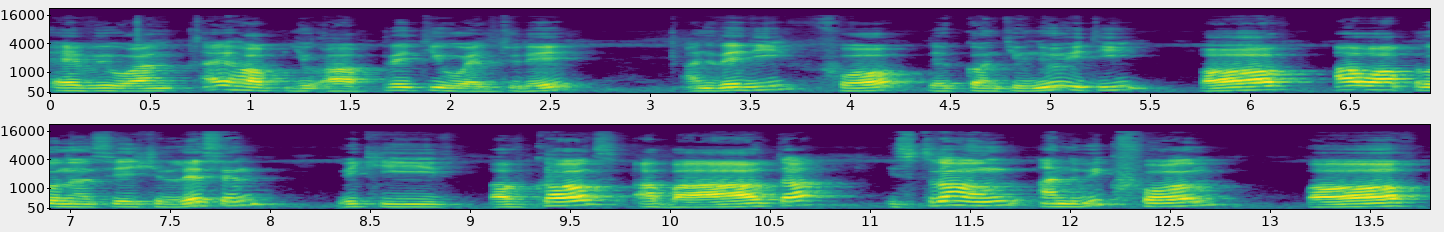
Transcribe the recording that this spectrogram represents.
everyone, I hope you are pretty well today and ready for the continuity of our pronunciation lesson which is of course about strong and weak form of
